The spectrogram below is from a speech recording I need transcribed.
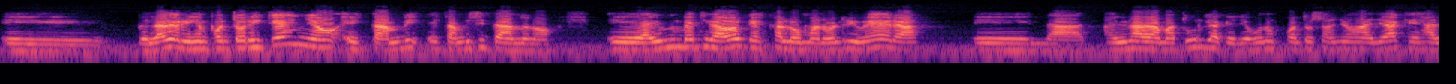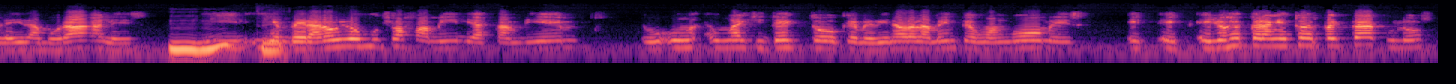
eh, ¿verdad? de origen puertorriqueño, están, están visitándonos. Eh, hay un investigador que es Carlos Manuel Rivera, eh, hay una dramaturga que lleva unos cuantos años allá, que es Aleida Morales, y, en verano vimos mucho a familias, también un, arquitecto que me viene ahora a la mente, Juan Gómez, ellos esperan estos espectáculos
